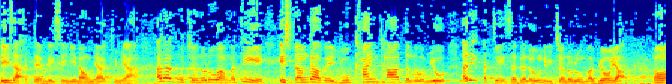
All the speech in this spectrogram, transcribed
လေးစားအတဲမိတ်ဆွေညီနောင်များခင်များအဲ့ဒါကိုကျွန်တော်တို့ကမသိရင်အစ္စလာမ်ကပဲယူခိုင်းထားသလိုမျိုးအဲ့ဒီအသွင်စကားလုံးတွေကျွန်တော်တို့မပြောရနော်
